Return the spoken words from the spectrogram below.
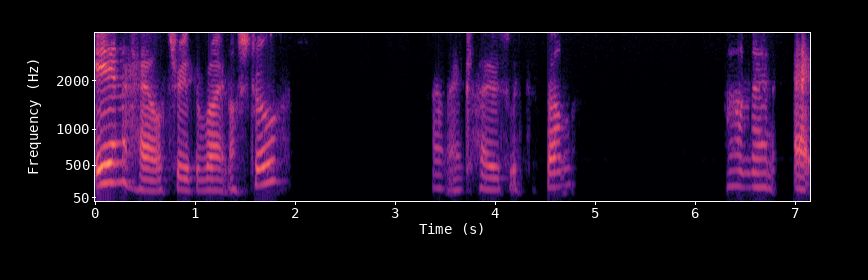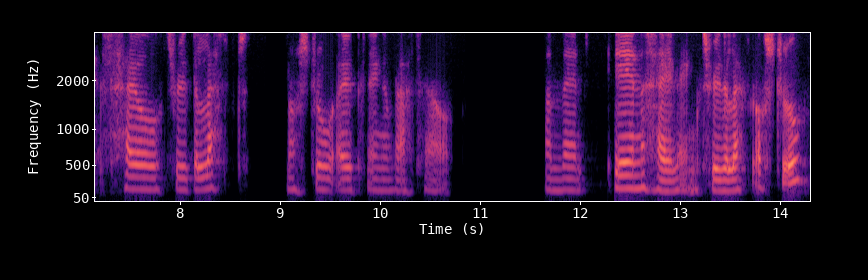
inhale through the right nostril. And then close with the thumb. And then exhale through the left nostril, opening and that out. And then inhaling through the left nostril,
